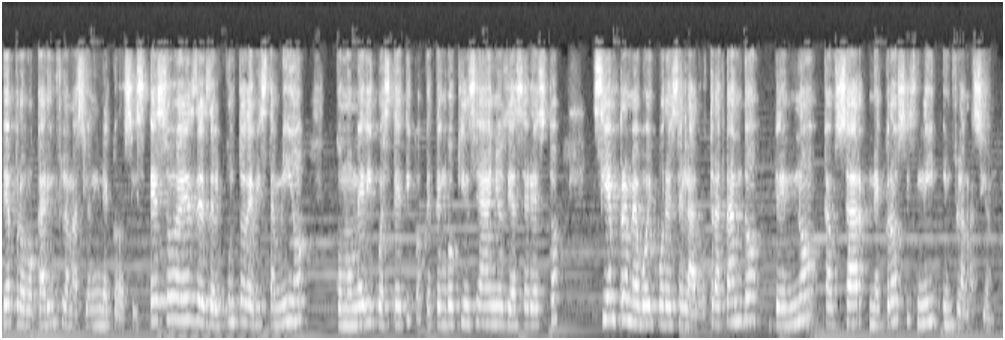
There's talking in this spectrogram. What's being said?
de provocar inflamación y necrosis. Eso es desde el punto de vista mío como médico estético, que tengo 15 años de hacer esto, siempre me voy por ese lado, tratando de no causar necrosis ni inflamación.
